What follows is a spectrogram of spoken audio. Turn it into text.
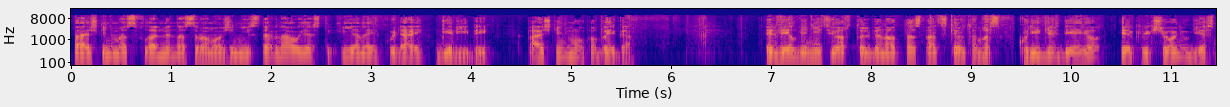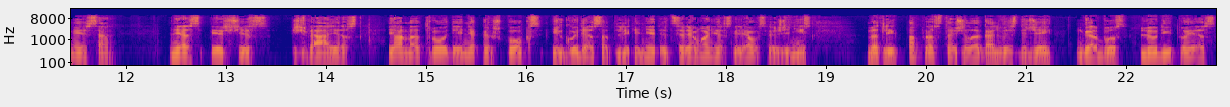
Paaiškinimas flaminas Romo žinys tarnaujas tik vienai, kuriai dievybei. Paaiškinimo pabaiga. Ir vėl Vinicijų apstulbino tas pats skirtumas, kurį girdėjo ir krikščionių giesmėse, nes ir šis žvejas jam atrodė ne kažkoks įgudęs atlikinėti ceremonijos vyriausias žinys, bet lyg paprastas žilagalvis didžiai garbus liudytojas,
